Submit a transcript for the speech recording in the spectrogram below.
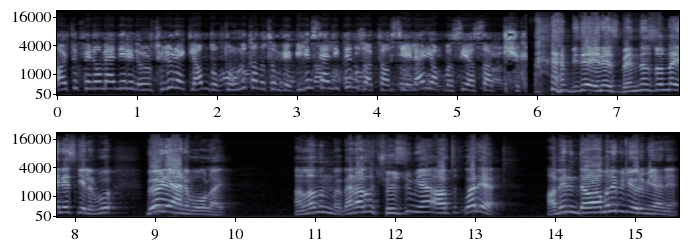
Artık fenomenlerin örtülü reklam, doktorlu tanıtım ve bilimsellikten uzak tavsiyeler yapması yasak. bir de Enes. Benden sonra Enes gelir. Bu böyle yani bu olay. Anladın mı? Ben artık çözdüm ya. Artık var ya. Haberin devamını biliyorum yani.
